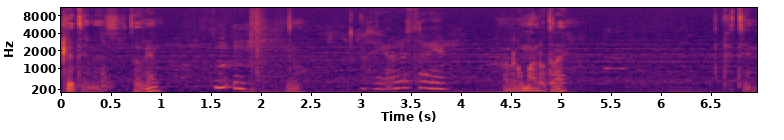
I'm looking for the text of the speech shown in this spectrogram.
¿Qué tienes? ¿Estás bien? ¿No? La señora no está bien. ¿Algo malo trae? ¿Qué tiene?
